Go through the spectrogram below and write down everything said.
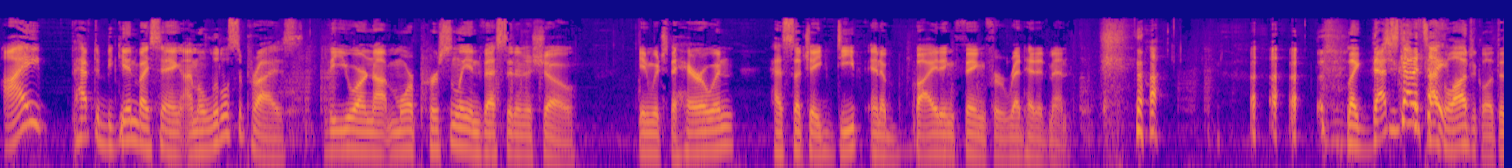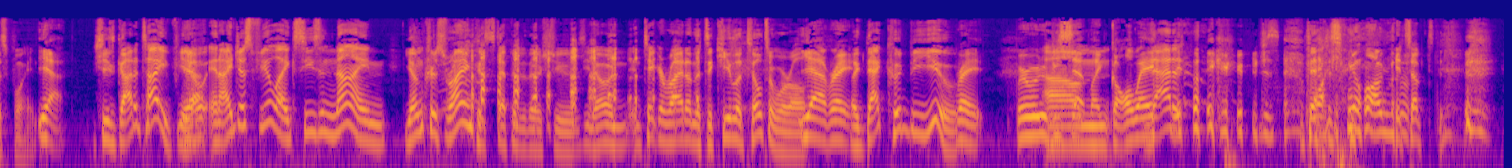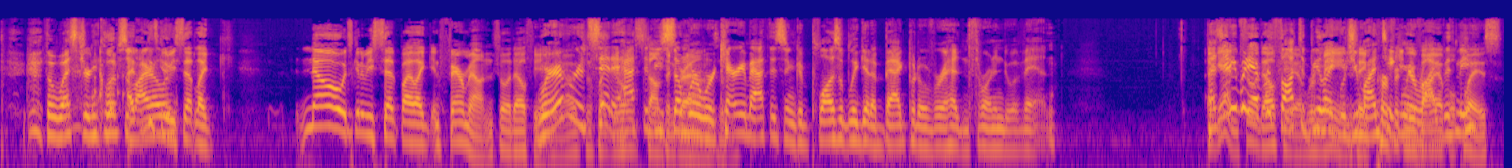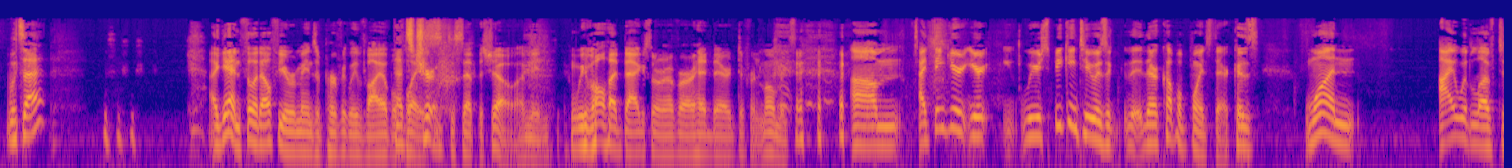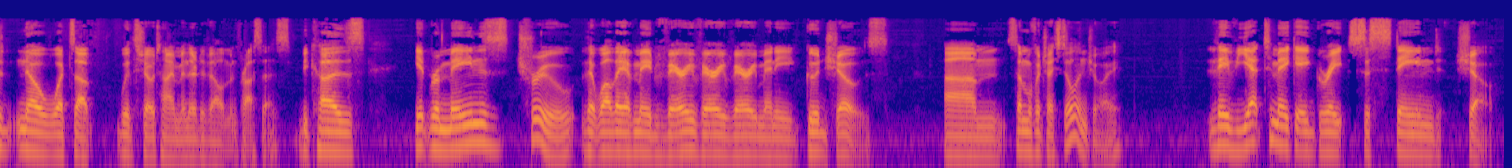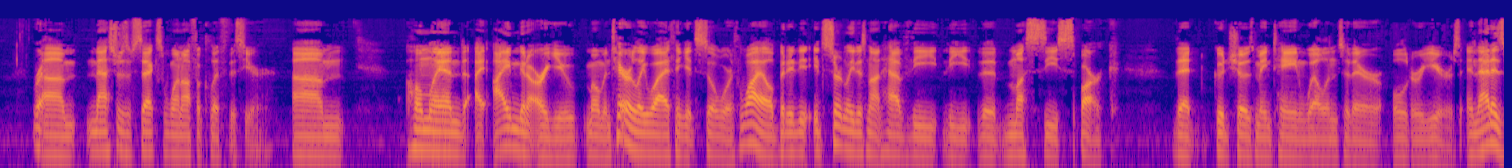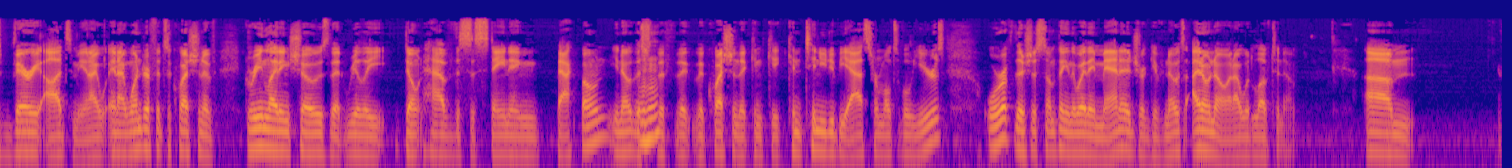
I have to begin by saying I'm a little surprised that you are not more personally invested in a show in which the heroine has such a deep and abiding thing for redheaded men. like that's She's got kind of type. pathological at this point. Yeah. She's got a type, you Yeah. know, and I just feel like season nine, young Chris Ryan could step into those shoes, you know, and, and take a ride on the tequila tilt-a-whirl. Yeah, right. Like that could be you, Right. Where would it be set? Um, Like Galway? that is- like just walking along the, It's up. To, the western cliffs I of think it's gonna be Ireland. set like. No, it's going to be set by like in Fairmount in Philadelphia. Wherever you know, it's set, like, it has to be somewhere where and- Carrie Mathison could plausibly get a bag put over her head and thrown into a van. Has Again, anybody ever thought to be like, "Would you mind taking a ride with me?" place. What's that? Again, Philadelphia remains a perfectly viable That's place true. to set the show. I mean, we've all had bags thrown over our head there at different moments. um, I think you're you're what you're speaking to is a, there are a couple points there because one, I would love to know what's up with Showtime and their development process because it remains true that while they have made very, very, very many good shows, um, some of which I still enjoy, they've yet to make a great sustained show. Right. Um, Masters of Sex went off a cliff this year. Um, Homeland, I, I'm going to argue momentarily why I think it's still worthwhile, but it, it certainly does not have the the, the must see spark that good shows maintain well into their older years, and that is very odd to me. And I and I wonder if it's a question of greenlighting shows that really don't have the sustaining backbone. You know, this, the, the the question that can c- continue to be asked for multiple years, or if there's just something in the way they manage or give notes. I don't know, and I would love to know. Um,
